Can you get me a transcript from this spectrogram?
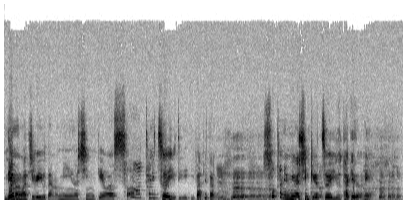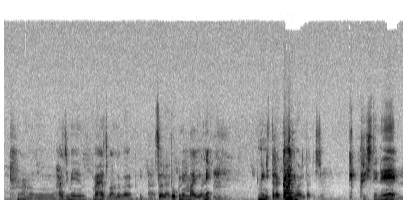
でもわちが言うたの右の神経は相当に強い言うて威張ってたのよ。相当に右の神経が強い言うたけどね。あの初めマイハズバンドがあそら6年前よね。見に行ったらがん言われたでしょ。びっくりしてね。あのほら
